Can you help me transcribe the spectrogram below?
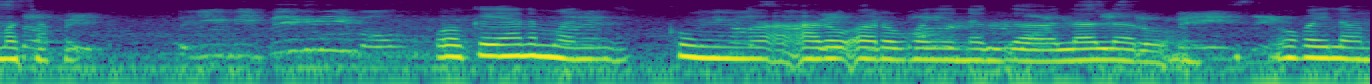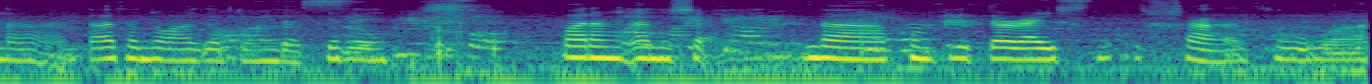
masakit. O kaya naman, kung araw-araw kayo naglalaro, okay lang na taasan nyo agad yung bet. Kasi. Parang ano siya, na computerized siya. So, uh,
